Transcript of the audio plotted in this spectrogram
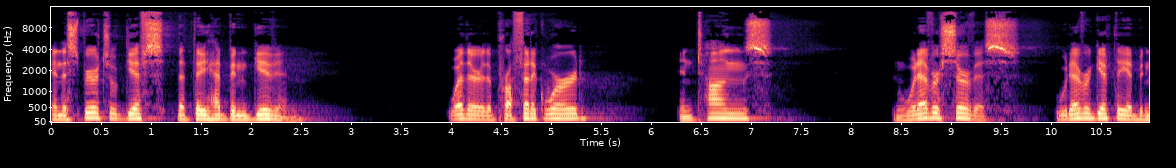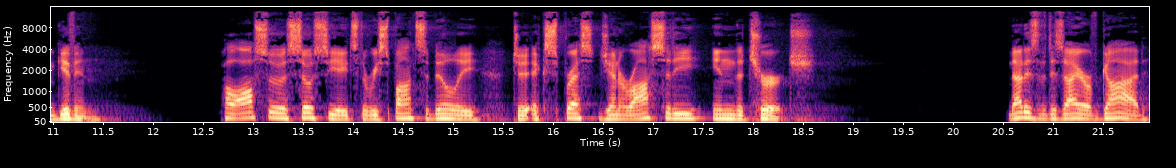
and the spiritual gifts that they had been given, whether the prophetic word, in tongues, in whatever service, whatever gift they had been given, Paul also associates the responsibility to express generosity in the church. That is the desire of God,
